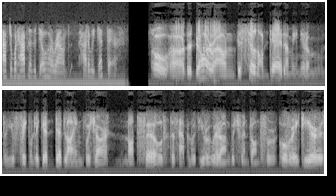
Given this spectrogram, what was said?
After what happened at the Doha round, how do we get there? Oh, uh, the Doha round is still not dead. I mean, you know, you frequently get deadlines which are not filled. This happened with Uruguay round, which went on for over eight years,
